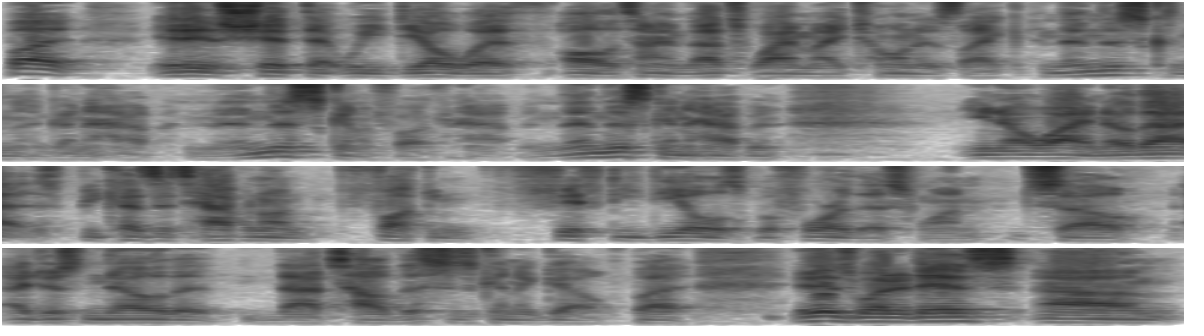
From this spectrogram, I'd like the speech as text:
but it is shit that we deal with all the time. That's why my tone is like, and then this is gonna happen, and then this is gonna fucking happen, and then this is gonna happen. You know why I know that? Is because it's happened on fucking 50 deals before this one. So I just know that that's how this is gonna go. But it is what it is. Um,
